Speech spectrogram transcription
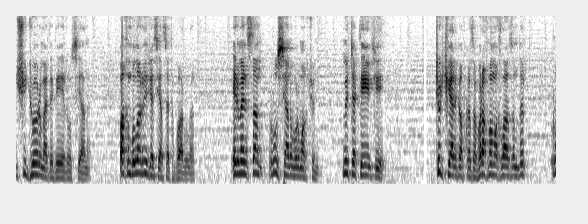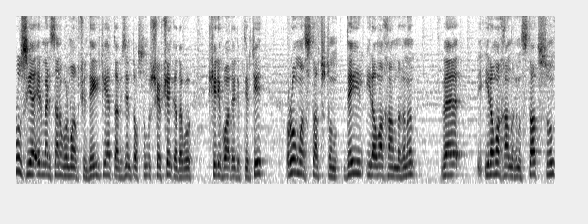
işi görmədi deyir Rusiyanı. Baxın bunlar necə siyasət aparırlar. Ermənistan Rusiyanı vurmaq üçün mütləq deyir ki, Türkiyəni Qafqaza buraxmamaq lazımdır. Rusiya Ermənistanı vurmaq üçün deyir ki, hətta bizim dostumuz Şevçenko da bu fikir ifadə edibdir ki, Roma statutun deyil İrəvan xanlığının və İrəvan xanlığının statusun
